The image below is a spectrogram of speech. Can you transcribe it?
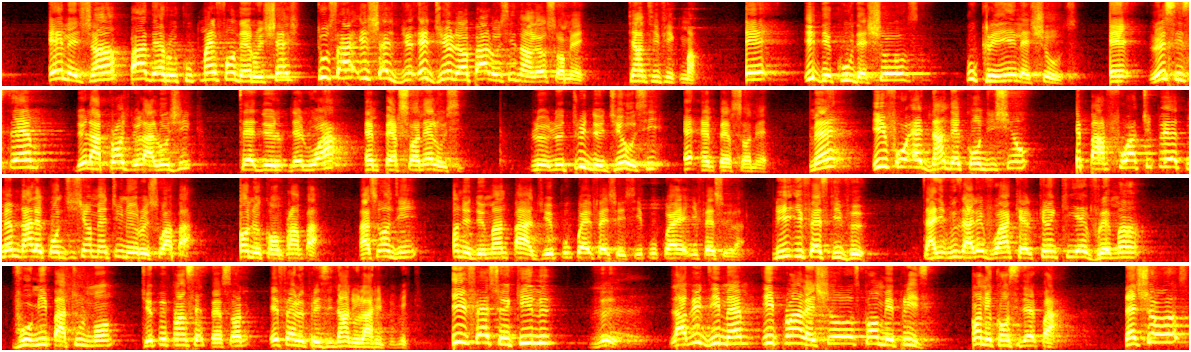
et les gens, par des recoupements, ils font des recherches. Tout ça, ils cherchent Dieu. Et Dieu leur parle aussi dans leur sommeil, scientifiquement. Et ils découvrent des choses pour créer les choses. Et le système de l'approche de la logique, c'est des lois impersonnelles aussi. Le, truc de Dieu aussi est impersonnel. Mais il faut être dans des conditions. Et parfois, tu peux être même dans les conditions, mais tu ne reçois pas. On ne comprend pas. Parce qu'on dit, on ne demande pas à Dieu pourquoi il fait ceci, pourquoi il fait cela. Lui, il fait ce qu'il veut. C'est-à-dire, vous allez voir quelqu'un qui est vraiment vomi par tout le monde. Dieu peut prendre cette personne et faire le président de la République. Il fait ce qu'il veut. La Bible dit même, il prend les choses qu'on méprise, qu'on ne considère pas. Les choses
